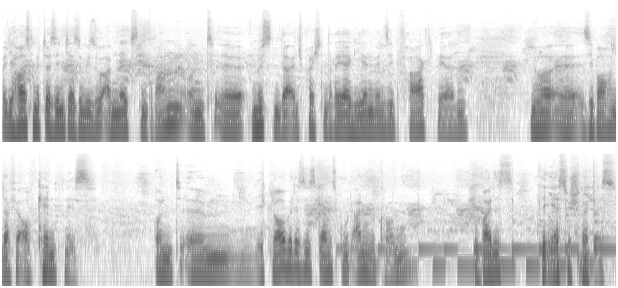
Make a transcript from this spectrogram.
Weil die Hausmütter sind ja sowieso am nächsten dran und äh, müssten da entsprechend reagieren, wenn sie gefragt werden. Nur äh, sie brauchen dafür auch Kenntnis. Und ähm, ich glaube, das ist ganz gut angekommen, wobei das der erste Schritt ist.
